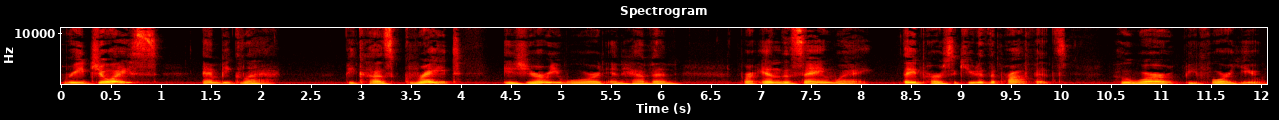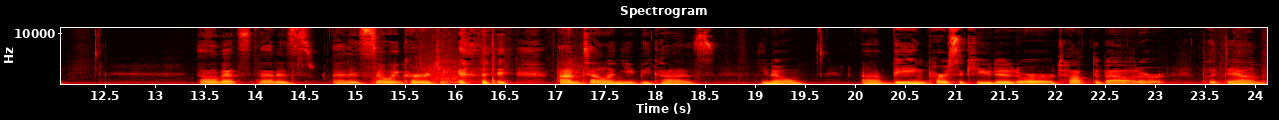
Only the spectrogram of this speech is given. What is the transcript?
Rejoice and be glad, because great is your reward in heaven for in the same way they persecuted the prophets who were before you. Oh, that's that is that is so encouraging. I'm telling you because you know uh, being persecuted or talked about or put down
